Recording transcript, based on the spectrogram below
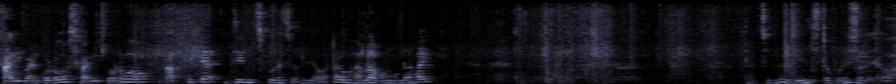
শাড়ি বার করো, শাড়ি পরো, তার থেকে জিন্স পরে চলে যাওয়াটাও ভালো আমার মনে হয়। তার জন্য জিন্সটা পরে চলে যাওয়া।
